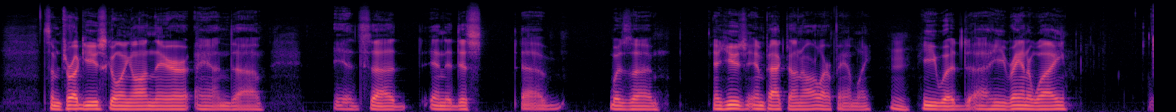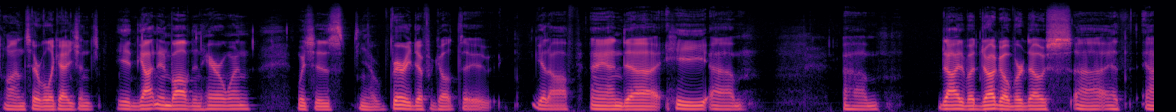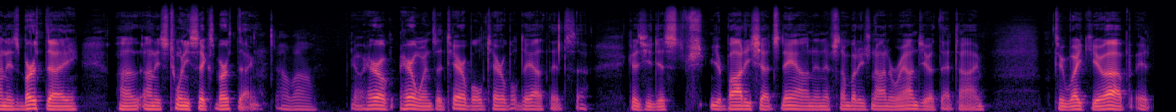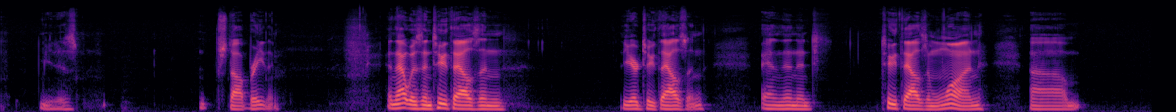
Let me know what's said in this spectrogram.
some drug use going on there. And uh, it's, uh, and it just uh, was a a huge impact on all our family. Hmm. He would uh, he ran away on several occasions. He had gotten involved in heroin which is you know very difficult to get off. And uh, he um, um, died of a drug overdose uh, at, on his birthday, uh, on his 26th birthday. Oh wow! You know, hero, heroin's a terrible, terrible death. It's because you just your body shuts down, and if somebody's not around you at that time to wake you up, it you just stop breathing. And that was in 2000, the year 2000. And then in 2001, um,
